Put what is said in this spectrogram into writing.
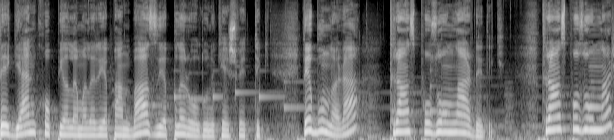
ve gen kopyalamaları yapan bazı yapılar olduğunu keşfettik ve bunlara transpozonlar dedik. Transpozonlar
